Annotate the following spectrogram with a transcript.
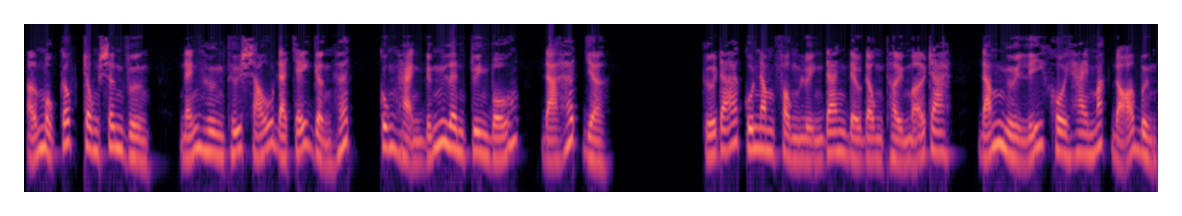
Ở một góc trong sân vườn, nén hương thứ sáu đã cháy gần hết, cung hạng đứng lên tuyên bố, đã hết giờ. Cửa đá của năm phòng luyện đan đều đồng thời mở ra, đám người Lý Khôi hai mắt đỏ bừng.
